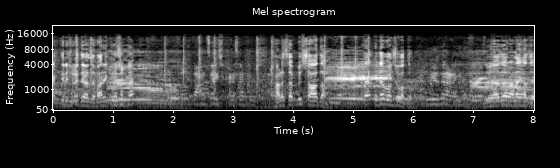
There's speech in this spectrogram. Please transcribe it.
একত্রিশ হলে দেওয়া যাবে। আর এই ক্রোসেরটা? দাম চাইছি সাড়ে ছাব্বিশ। চাওয়া দাম। এটা এটা বলছে কত? দুই হাজার আড়াই হাজার।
